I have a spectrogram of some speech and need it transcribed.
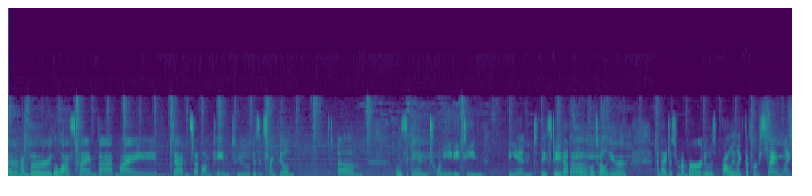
I remember the last time that my dad and stepmom came to visit Springfield um, was in 2018, and they stayed at a hotel here. And I just remember it was probably like the first time, like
